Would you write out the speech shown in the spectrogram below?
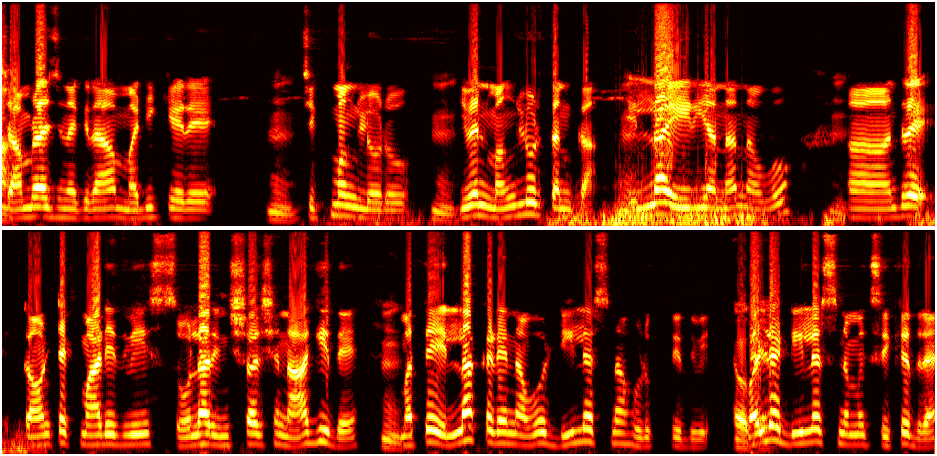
ಚಾಮರಾಜನಗರ ಮಡಿಕೇರೆ ಚಿಕ್ಕಮಂಗ್ಳೂರು ಇವನ್ ಮಂಗಳೂರು ತನಕ ಎಲ್ಲಾ ಏರಿಯಾನ ನಾವು ಅಂದ್ರೆ ಕಾಂಟ್ಯಾಕ್ಟ್ ಮಾಡಿದ್ವಿ ಸೋಲಾರ್ ಇನ್ಸ್ಟಾಲೇಷನ್ ಆಗಿದೆ ಮತ್ತೆ ಎಲ್ಲಾ ಕಡೆ ನಾವು ಡೀಲರ್ಸ್ನ ಹುಡುಕ್ತಿದ್ವಿ. ಒಳ್ಳೆ ಡೀಲರ್ಸ್ ನಮಗ್ ಸಿಕ್ಕಿದ್ರೆ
